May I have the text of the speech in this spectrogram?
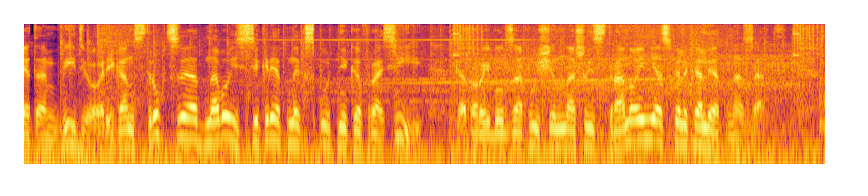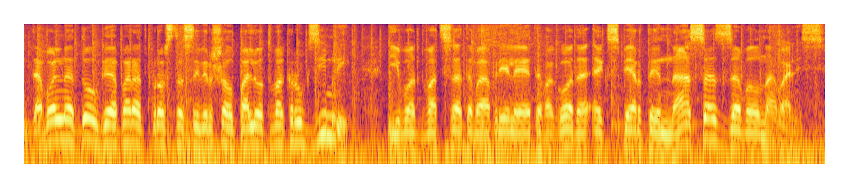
Этом видео реконструкция одного из секретных спутников России, который был запущен нашей страной несколько лет назад. Довольно долго аппарат просто совершал полет вокруг Земли, и вот 20 апреля этого года эксперты НАСА заволновались.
